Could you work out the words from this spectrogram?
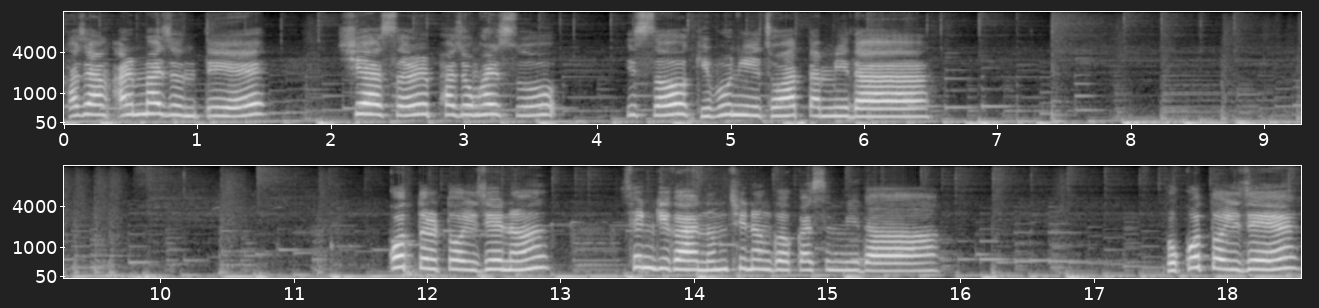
가장 알맞은 때에 씨앗을 파종할 수 있어 기분이 좋았답니다. 꽃들도 이제는 생기가 넘치는 것 같습니다. 벚꽃도 이제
